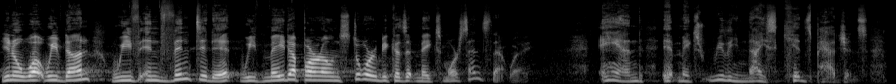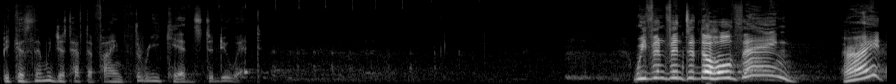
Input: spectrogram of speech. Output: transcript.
You know what we've done? We've invented it. We've made up our own story because it makes more sense that way. And it makes really nice kids' pageants because then we just have to find three kids to do it. We've invented the whole thing. All right?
